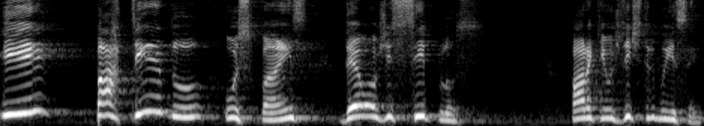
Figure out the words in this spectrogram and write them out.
E, partindo os pães, deu aos discípulos para que os distribuíssem.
